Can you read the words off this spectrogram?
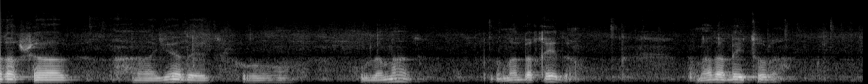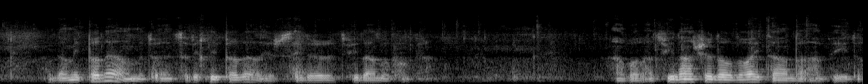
עד עכשיו הילד הוא, הוא למד, הוא למד בחדר, למד הרבה תורה. הוא גם מתפלל, צריך להתפלל, יש סדר תפילה בבוקר. אבל התפילה שלו לא הייתה באבידו.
